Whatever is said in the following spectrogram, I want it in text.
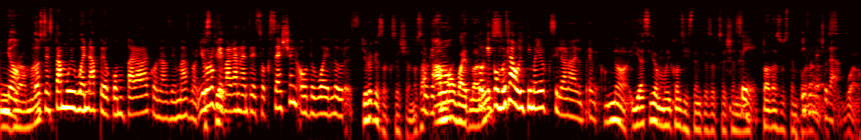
No, drama? o sea, está muy buena, pero comparada con las demás, no. Yo Es creo que... que- va a ganar entre Succession o The White Lotus. Yo creo que Succession. O sea, Porque amo como, White Lotus. porque como es la última, yo creo que sí le van a dar el premio. No, y ha sido muy consistente Succession Sí. en todas sus fue una temporadas. chulada. Wow.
